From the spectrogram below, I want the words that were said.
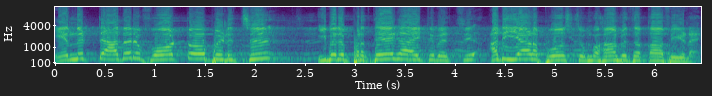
എന്നിട്ട് അതൊരു ഫോട്ടോ പിടിച്ച് ഇവർ പ്രത്യേകമായിട്ട് വെച്ച് അത് ഇയാളെ പോസ്റ്റ് വഹാബി സഖാഫിയുടെ.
